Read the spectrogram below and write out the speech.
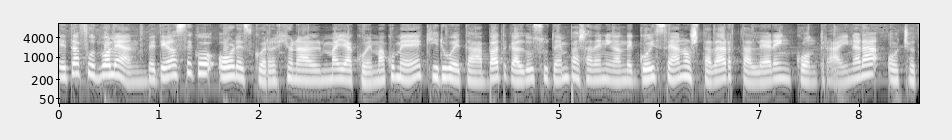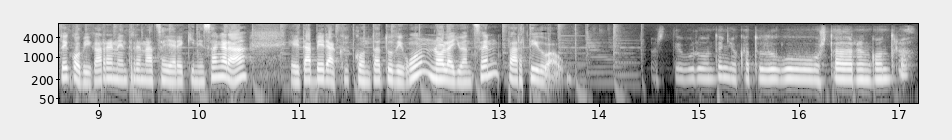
Eta futbolean, betigazteko horrezko regional mailako emakumeek hiru eta bat galdu zuten pasaden igande goizean ostadar taldearen kontra. Ainara, otxoteko bigarren entrenatzaiarekin izan gara, eta berak kontatu digun nola joan zen partidu hau. Aste buru honten jokatu dugu ostadarren kontra.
